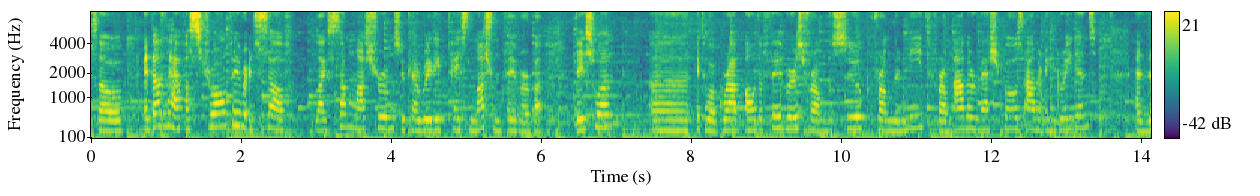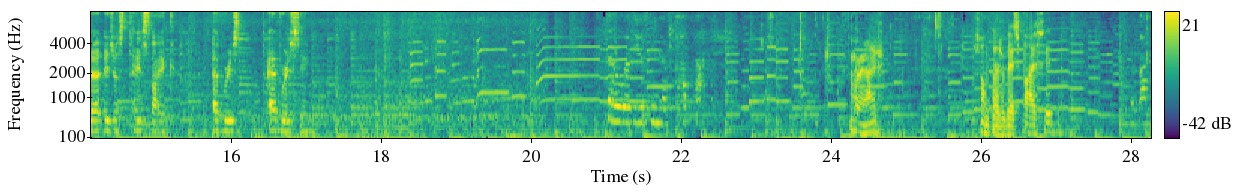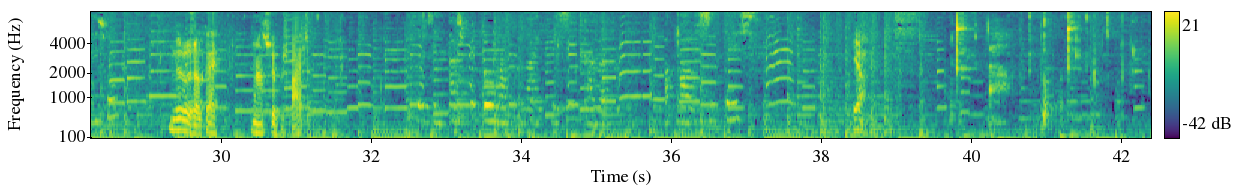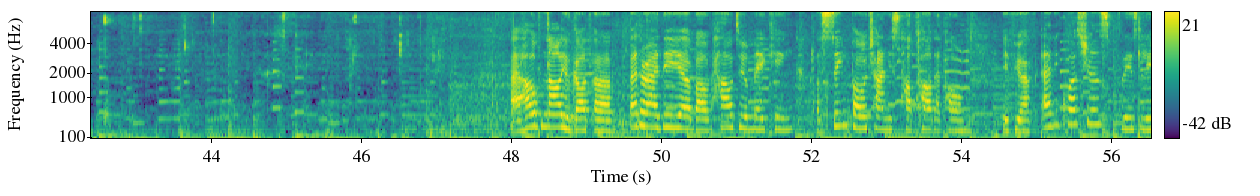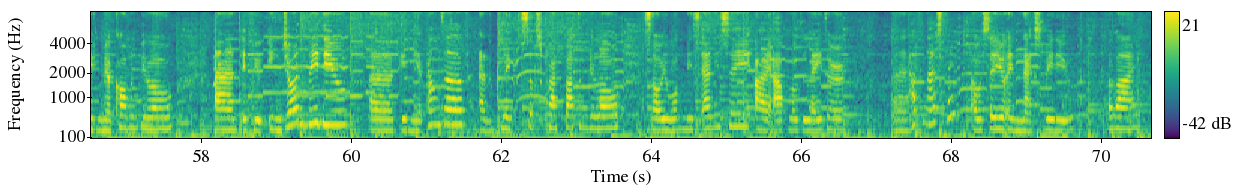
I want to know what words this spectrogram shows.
So it doesn't have a strong flavor itself. Like some mushrooms, you can really taste mushroom flavor, but this one, uh, it will grab all the flavors from the soup, from the meat, from other vegetables, other ingredients, and then it just tastes like every everything. Very nice. Sometimes a bit spicy, but it was okay. Not super spicy. Yeah. I hope now you got a better idea about how to making a simple Chinese hot pot at home. If you have any questions, please leave me a comment below. And if you enjoyed the video, uh, give me a thumbs up and click the subscribe button below so you won't miss anything I upload later. Uh, have a nice day. I will see you in the next video. Bye bye.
